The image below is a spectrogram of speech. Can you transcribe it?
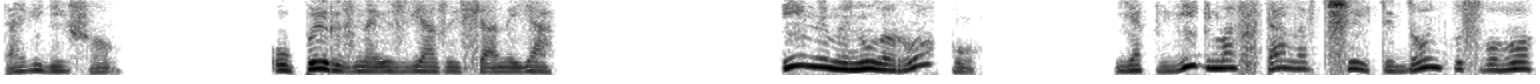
та відійшов. У пир з нею зв'язуйся, а не я. І не минуло року, як відьма стала вчити доньку свого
